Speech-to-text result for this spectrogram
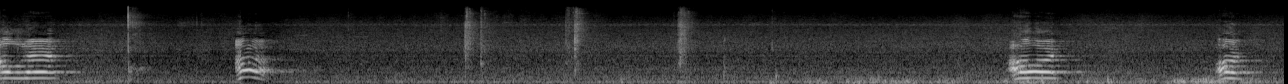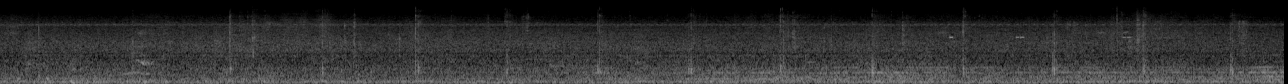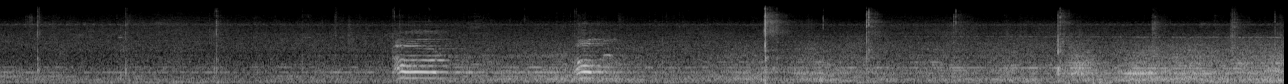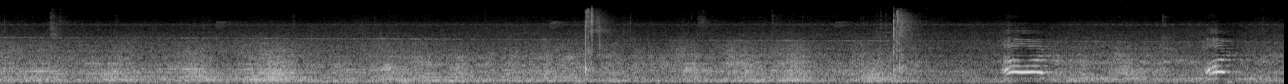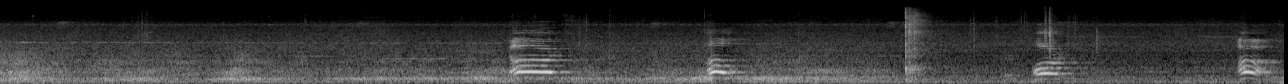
Shoulder up. Forward. Forward. Hold. Forward. Hold. Guards. Hold. Forward. Up. Oh.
